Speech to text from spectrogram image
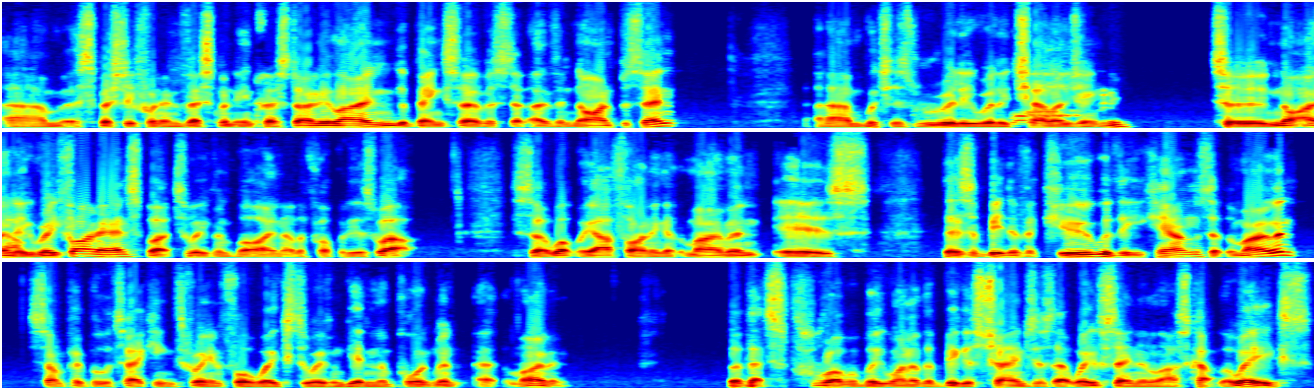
um, especially for an investment interest only loan, you're being serviced at over 9%, um, which is really, really Wow. challenging to not only refinance, but to even buy another property as well. So what we are finding at the moment is there's a bit of a queue with the accountants at the moment. Some people are taking three and four weeks to even get an appointment at the moment. But that's probably one of the biggest changes that we've seen in the last couple of weeks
